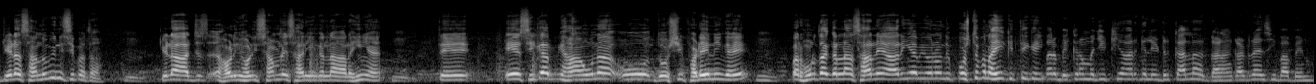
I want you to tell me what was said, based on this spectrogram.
ਜਿਹੜਾ ਸਾਨੂੰ ਵੀ ਨਹੀਂ ਸੀ ਪਤਾ ਜਿਹੜਾ ਅੱਜ ਹੌਲੀ ਹੌਲੀ ਸਾਹਮਣੇ ਸਾਰੀਆਂ ਗੱਲਾਂ ਆ ਰਹੀਆਂ ਤੇ ਇਹ ਸੀਗਾ ਵੀ ਹਾਂ ਉਹਨਾਂ ਉਹ ਦੋਸ਼ੀ ਫੜੇ ਨਹੀਂ ਗਏ ਪਰ ਹੁਣ ਤਾਂ ਗੱਲਾਂ ਸਾਹਮਣੇ ਆ ਰਹੀਆਂ ਵੀ ਉਹਨਾਂ ਦੀ ਪੁਸ਼ਤ ਪਨਾਹੀ ਕੀਤੀ ਗਈ। ਪਰ ਵਿਕਰਮ ਮਜੀਠੀਆ ਵਰਗੇ ਲੀਡਰ ਕੱਲ ਗਾਲਾਂ ਕੱਢ ਰਹੇ ਸੀ ਬਾਬੇ ਨੂੰ।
